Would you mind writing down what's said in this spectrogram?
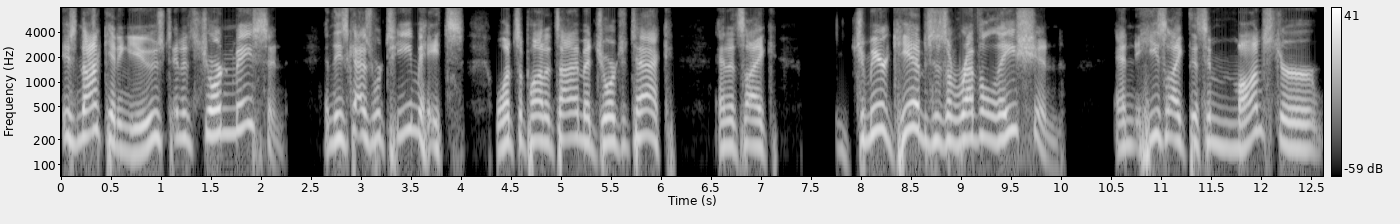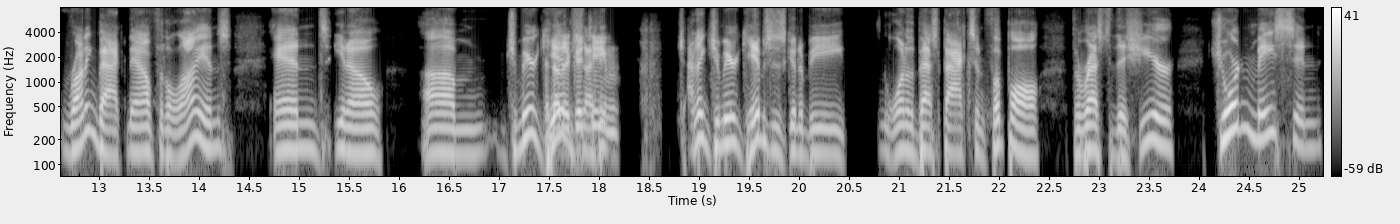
is not getting used, and it's Jordan Mason. And these guys were teammates once upon a time at Georgia Tech. And it's like Jahmyr Gibbs is a revelation. And he's like this monster running back now for the Lions. And, you know, um, Jahmyr Gibbs. Another good I team. Think, I think Jahmyr Gibbs is going to be one of the best backs in football the rest of this year. Jordan Mason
